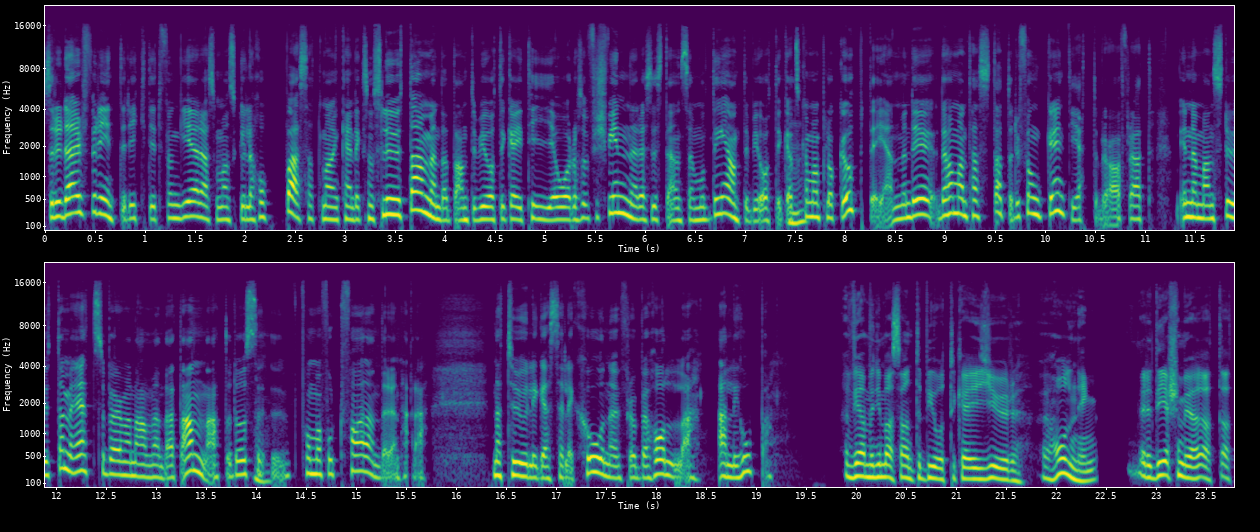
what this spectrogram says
Så det är därför det inte riktigt fungerar som man skulle hoppas, att man kan liksom sluta använda ett antibiotika i tio år och så försvinner resistensen mot det antibiotikat, mm. så kan man plocka upp det igen. Men det, det, har man testat och det funkar inte jättebra, för att när man slutar med ett så börjar man använda ett annat och då mm. får man fortfarande den här naturliga selektionen för att behålla allihopa. Vi använder ju massa antibiotika i djurhållning. Är det det som gör att, att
